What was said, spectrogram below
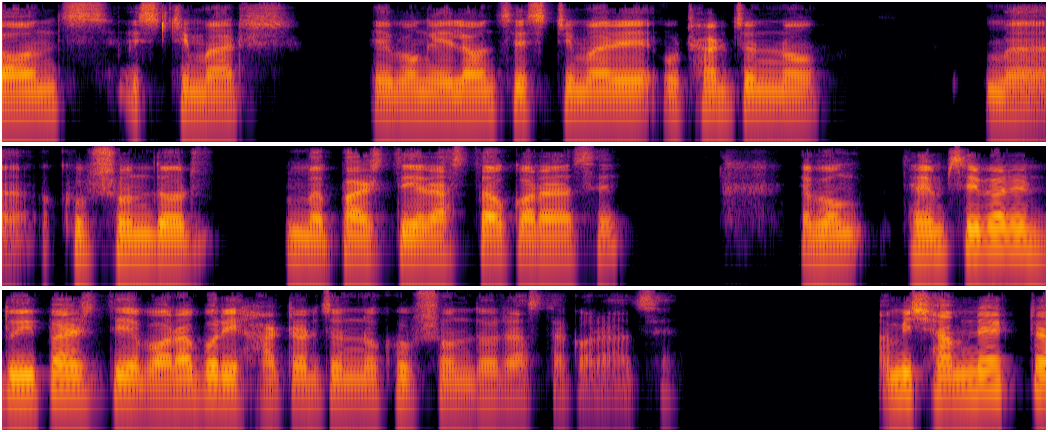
লঞ্চ, স্টিমার এবং এই লঞ্চ স্টিমারে ওঠার জন্য খুব সুন্দর পাশ দিয়ে রাস্তাও করা আছে এবং থেমস রিভারের ২ পাশ দিয়ে বরাবরই হাঁটার জন্য খুব সুন্দর রাস্তা করা আছে। আমি সামনে একটা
